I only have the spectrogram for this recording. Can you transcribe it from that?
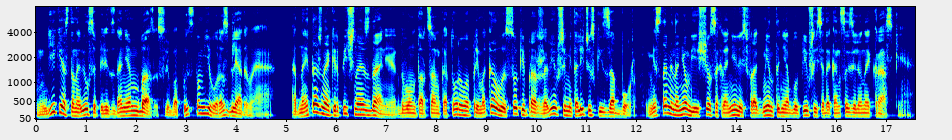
Дикий остановился перед зданием базы, с любопытством его разглядывая. Одноэтажное кирпичное здание, к двум торцам которого примыкал высокий проржавевший металлический забор. Местами на нем еще сохранились фрагменты необлупившейся до конца зеленой краски.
